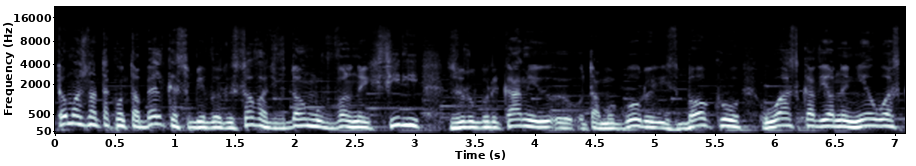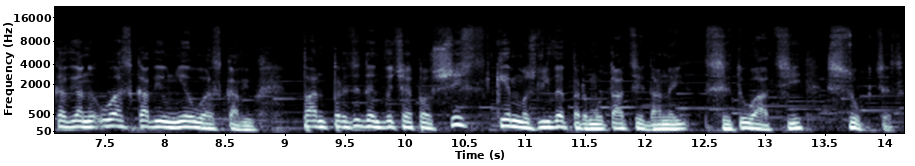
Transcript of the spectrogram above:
To można taką tabelkę sobie wyrysować w domu w wolnej chwili z rubrykami y, tam u góry i z boku. Ułaskawiony, nieułaskawiony, ułaskawił, nie ułaskawił. Pan prezydent wyczerpał wszystkie możliwe permutacje danej sytuacji. Sukces.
